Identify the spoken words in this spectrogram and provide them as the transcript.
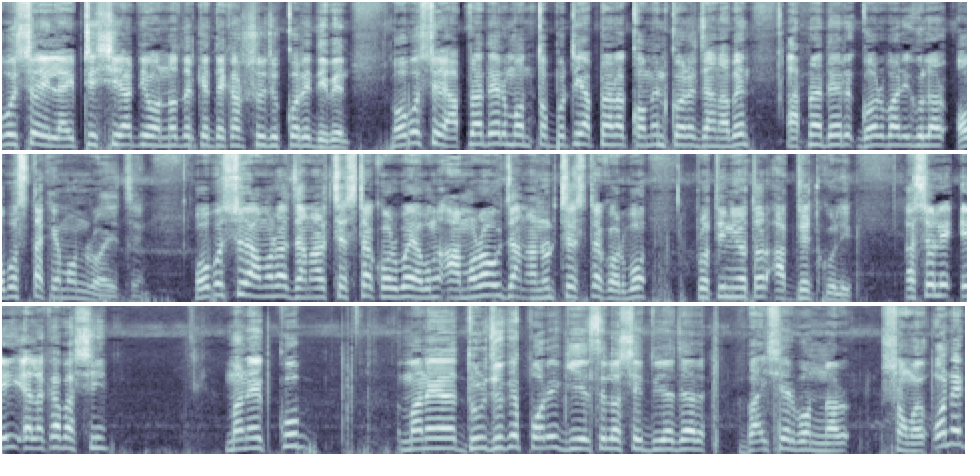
অবশ্যই লাইভটি শেয়ার দিয়ে অন্যদেরকে দেখার সুযোগ করে দিবেন। অবশ্যই আপনাদের মন্তব্যটি আপনারা কমেন্ট করে জানাবেন, আপনাদের ঘরবাড়িগুলোর অবস্থা কেমন রয়েছে। অবশ্যই আমরা জানার চেষ্টা করব এবং আমরাও জানানোর চেষ্টা করব প্রতিনিয়তর আপডেটগুলি আসলে এই এলাকাবাসী মানে খুব মানে দুর্যোগে পড়ে গিয়েছিল সেই দুই হাজার বাইশের বন্যার সময়। অনেক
